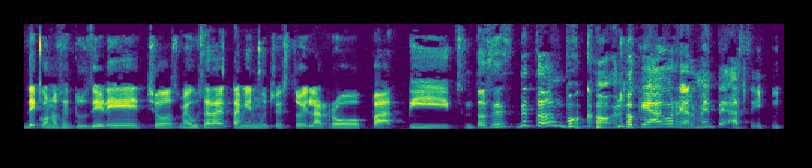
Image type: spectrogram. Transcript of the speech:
de conocer tus derechos, me gusta también mucho esto de la ropa, tips, entonces de todo un poco, lo que hago realmente así.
